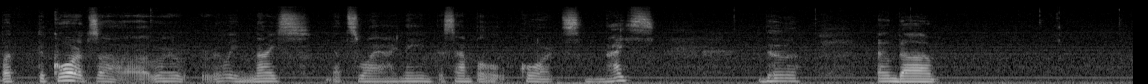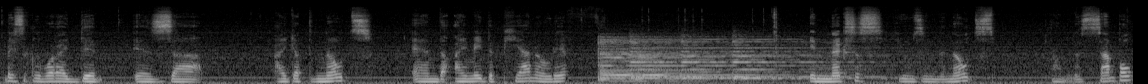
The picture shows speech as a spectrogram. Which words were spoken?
but the chords uh, were really nice that's why I named the sample chords nice the and uh, basically what I did is uh, I got the notes and I made the piano riff in Nexus using the notes from the sample.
